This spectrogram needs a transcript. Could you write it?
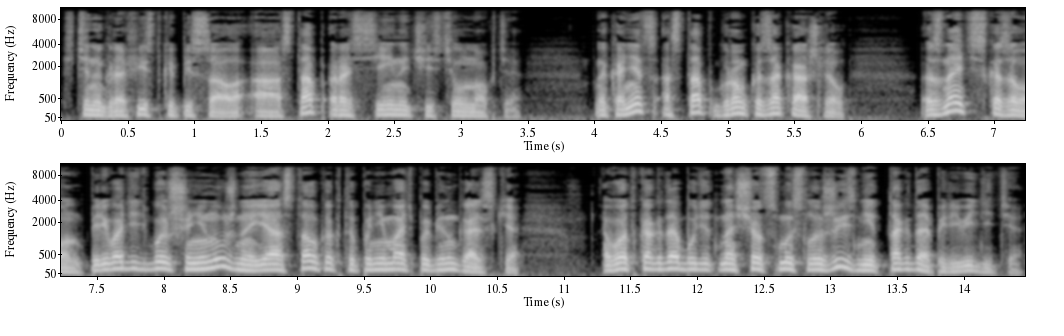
стенографистка писала, а Остап рассеянно чистил ногти. Наконец Остап громко закашлял. «Знаете, — сказал он, — переводить больше не нужно, я стал как-то понимать по-бенгальски. Вот когда будет насчет смысла жизни, тогда переведите».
